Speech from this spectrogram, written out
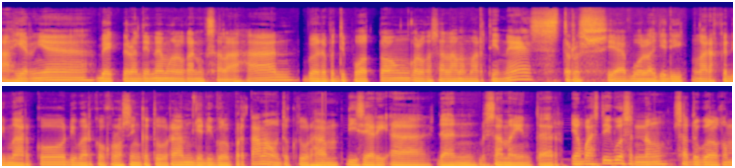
akhirnya back Fiorentina mengeluarkan kesalahan. Bola dapat dipotong kalau nggak salah sama Martinez. Terus ya bola jadi mengarah ke Di Marco. Di Marco crossing ke Turam jadi gol pertama untuk Turham di Serie A dan bersama Inter. Yang pasti gue seneng satu gol kemarin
